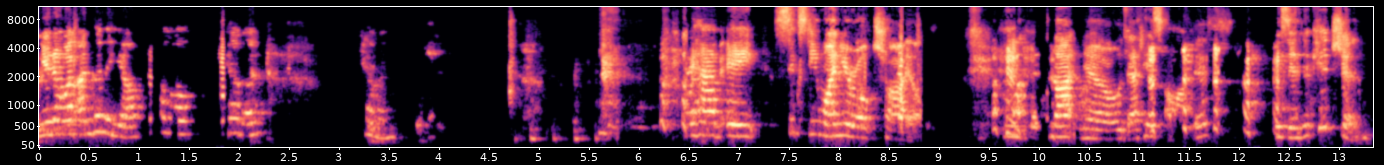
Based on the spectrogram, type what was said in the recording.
You know what? I'm gonna yell. Hello, Kevin. Kevin. I have a 61 year old child who does not know that his office is in the kitchen.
